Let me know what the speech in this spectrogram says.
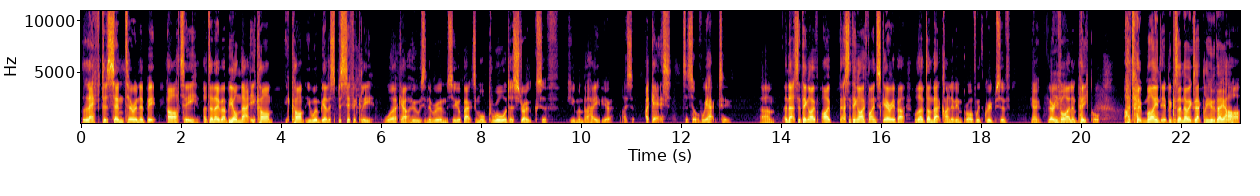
left of centre and a bit arty. I don't know, but beyond that, you can't you can't you wouldn't be able to specifically work out who was in the room. So you're back to more broader strokes of human behaviour, I guess, to sort of react to. Um, and that's the thing I've, I that's the thing I find scary about. Although I've done that kind of improv with groups of, you know, very Yeah. violent people, I don't mind it because I know exactly who they are.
